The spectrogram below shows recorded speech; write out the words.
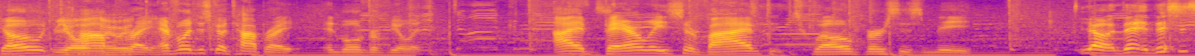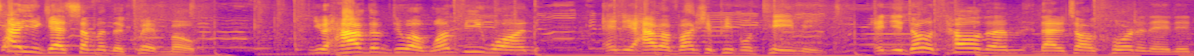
Go top know it, right. Everyone just go top right and we'll reveal it. I barely survived 12 versus me. Yo, th this is how you get someone to quit Mope. You have them do a 1v1 and you have a bunch of people teaming. And you don't tell them that it's all coordinated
